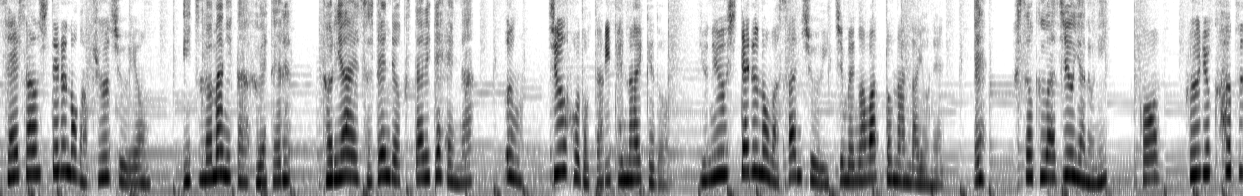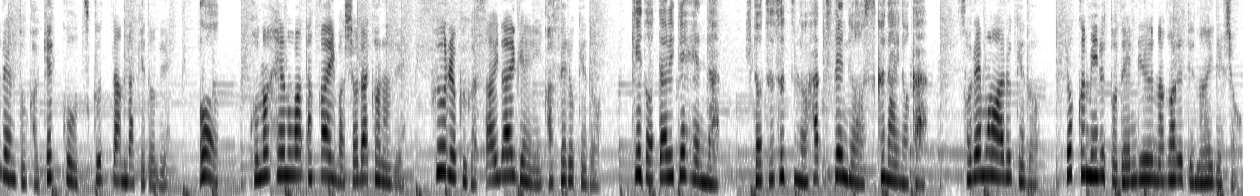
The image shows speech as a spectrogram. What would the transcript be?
生産してるのが94。いつの間にか増えてる。とりあえず電力足りてへんな。うん、10ほど足りてないけど、輸入してるのは31メガワットなんだよね。不足は10やのにこう、風力発電とか結構作ったんだけどね。おう、この辺は高い場所だからね、風力が最大限活かせるけど、けど足りてへんな。一つずつの発電量少ないのか。それもあるけど、よく見ると電流流れてないでしょ。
